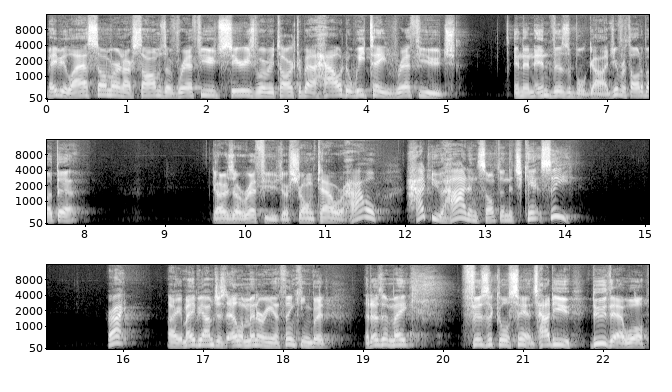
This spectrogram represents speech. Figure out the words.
maybe last summer in our Psalms of Refuge series where we talked about how do we take refuge in an invisible God. You ever thought about that? God is our refuge, our strong tower. How, how do you hide in something that you can't see? Right? Like maybe I'm just elementary in thinking, but that doesn't make physical sense. How do you do that? Well,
